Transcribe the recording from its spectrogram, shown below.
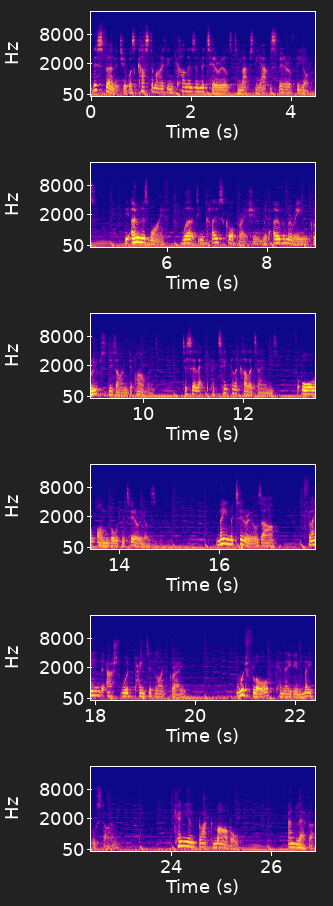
This furniture was customised in colours and materials to match the atmosphere of the yacht. The owner's wife worked in close cooperation with Overmarine Group's design department to select particular colour tones for all onboard materials. Main materials are flamed ash wood painted light grey, wood floor, Canadian maple style, Kenyan black marble, and leather.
